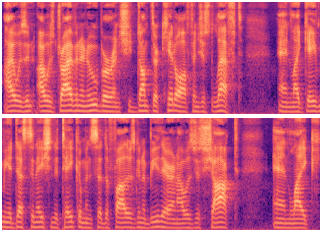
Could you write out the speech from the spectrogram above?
I was in I was driving an Uber and she dumped her kid off and just left and like gave me a destination to take him and said the father's gonna be there and I was just shocked. And like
